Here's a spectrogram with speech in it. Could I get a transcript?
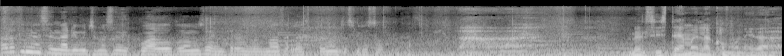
Ahora tiene un escenario mucho más adecuado. Podemos adentrarnos más a las preguntas filosóficas. del sistema y la comunidad.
